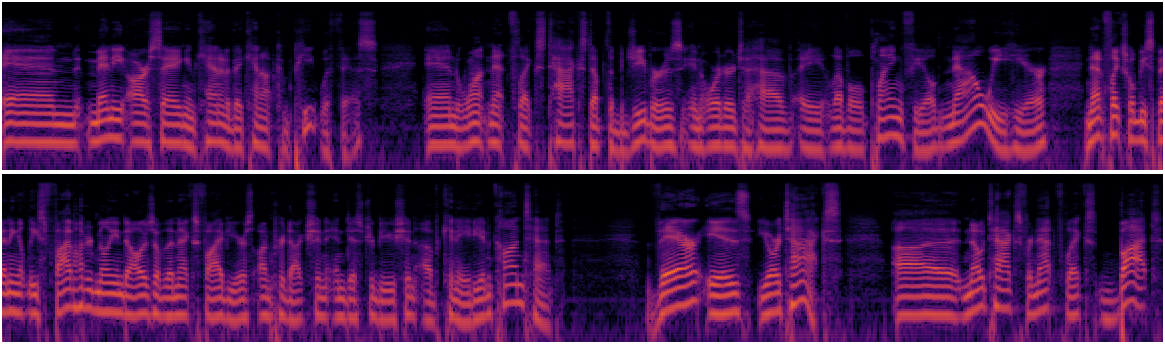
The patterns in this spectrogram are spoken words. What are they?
And many are saying in Canada they cannot compete with this and want Netflix taxed up the bejeebers in order to have a level playing field. Now we hear Netflix will be spending at least $500 million over the next five years on production and distribution of Canadian content. There is your tax. Uh, no tax for Netflix, but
